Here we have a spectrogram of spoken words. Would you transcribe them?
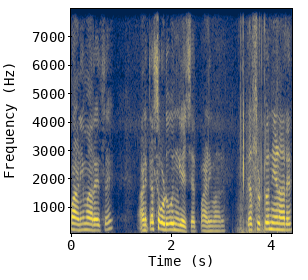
पाणी मारायचंय आणि त्या सोडवून घ्यायच्यात पाणी मारत त्या सुटून येणार आहेत.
